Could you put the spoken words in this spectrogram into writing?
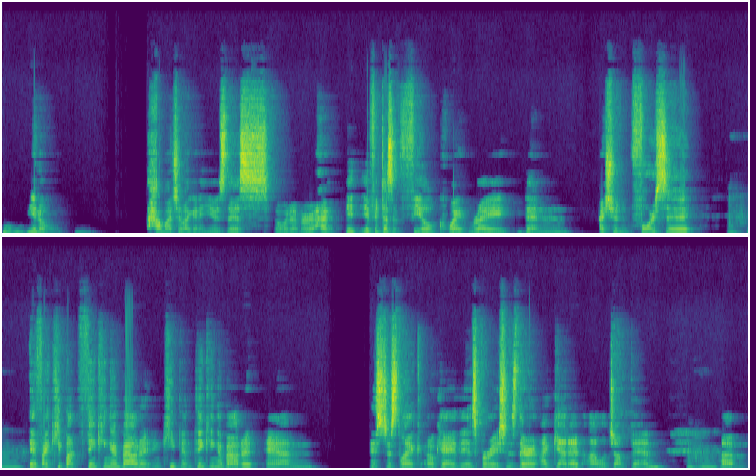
you know, how much am I going to use this or whatever. How, it, if it doesn't feel quite right, then I shouldn't force it. Mm-hmm. If I keep on thinking about it and keep on thinking about it, and it's just like, okay, the inspiration's there. I get it. I will jump in. Mm-hmm. Um,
